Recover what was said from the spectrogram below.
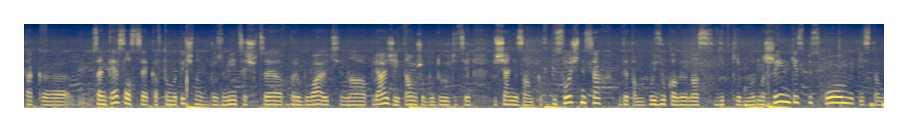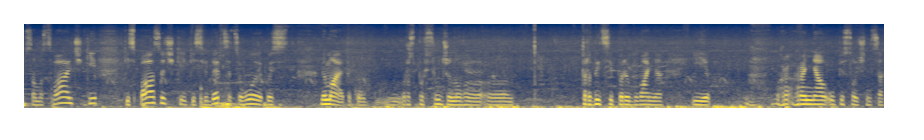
Так, е, Sand Castles це як автоматично розуміється, що це перебувають на пляжі і там вже будують ці піщані замки. В пісочницях, де там возюкали у нас дітки машинки з піском, якісь там самосвальчики, якісь пасочки, якісь відерця. Цього якось немає такого розповсюдженого е, традиції перебування і грання у пісочницях.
